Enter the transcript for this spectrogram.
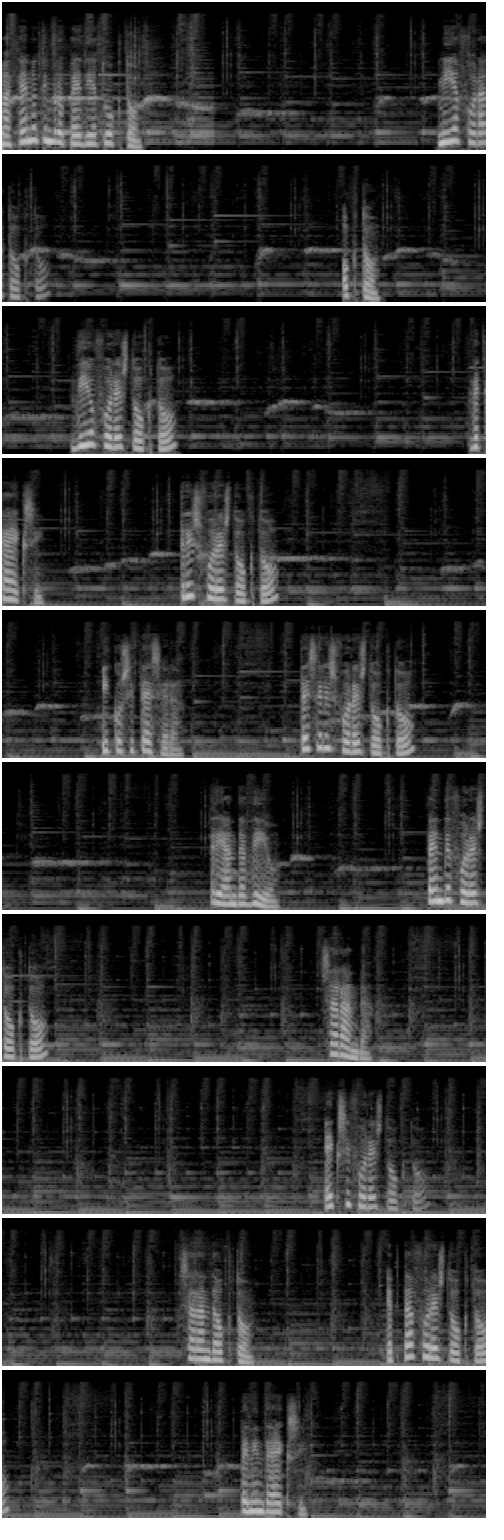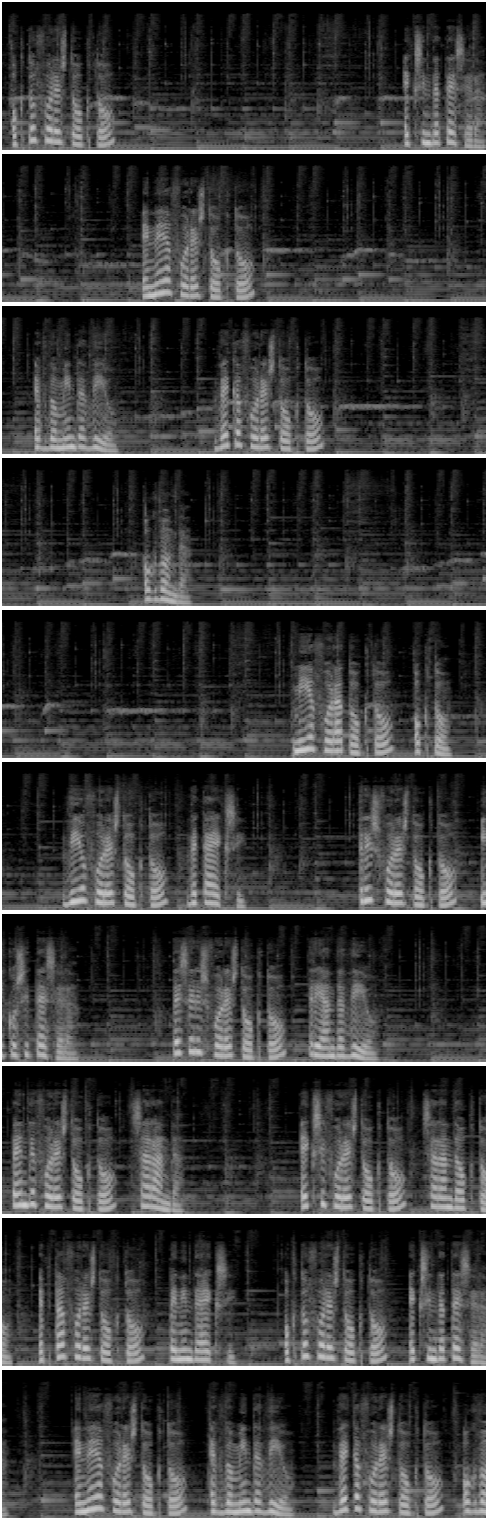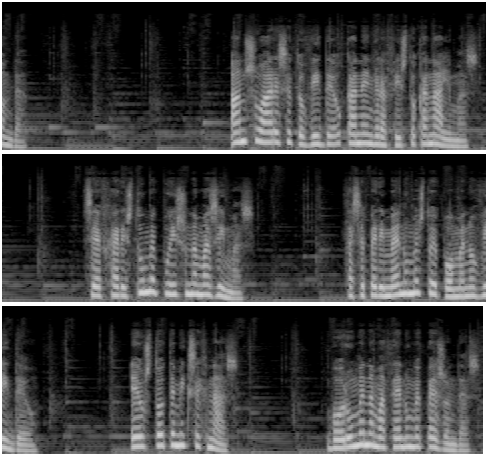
Μαθαίνω την προπαίδεια του 8. Μία φορά το 8. 8. Δύο φορές το 8. 16. Τρεις φορές το 8. 24. Τέσσερις φορές το 8. 32. Πέντε φορές το 8. 40. 6 φορές το 8. 48. 7 φορές το 8. 56. 8 φορές το 8. 64. 9 φορές το 8. 72. 10 φορές το 8. 80. Μία φορά το 8, 8. Δύο φορές το 8, 16. Τρεις φορές το 8, 24. Τέσσερις φορές το 8, 32. Πέντε φορές το 8, 40. Έξι φορές το 8, 48. Επτά φορές το 8, 56. Οκτώ φορές το 8, 64. 9 φορές το 8, 72. 10 φορές το 8, 80. Αν σου άρεσε το βίντεο κάνε εγγραφή στο κανάλι μας. Σε ευχαριστούμε που ήσουν μαζί μας. Θα σε περιμένουμε στο επόμενο βίντεο. Έως τότε μην ξεχνάς. Μπορούμε να μαθαίνουμε παίζοντας.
